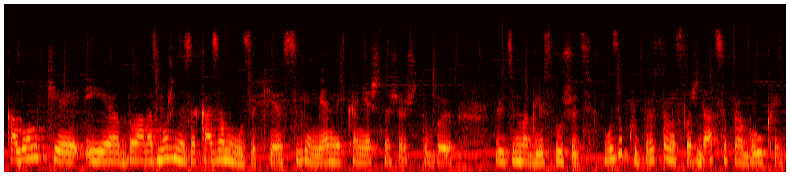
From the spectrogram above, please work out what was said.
колонки и была возможность заказа музыки. Современной, конечно же, чтобы люди могли слушать музыку и просто наслаждаться прогулкой.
